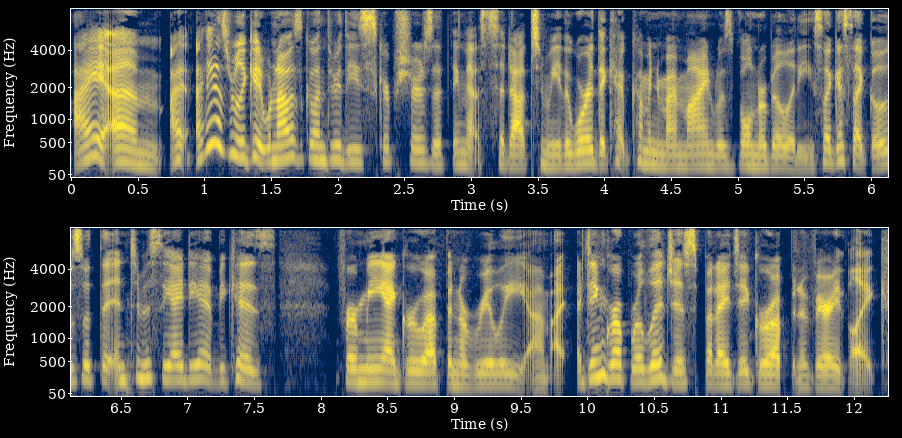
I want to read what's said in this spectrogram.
I um I, I think it's really good. When I was going through these scriptures, the thing that stood out to me, the word that kept coming to my mind was vulnerability. So I guess that goes with the intimacy idea because for me, I grew up in a really um, I, I didn't grow up religious, but I did grow up in a very like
